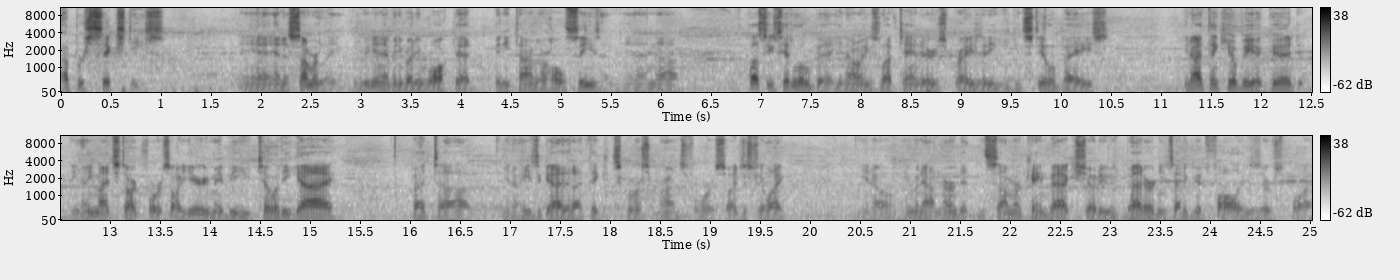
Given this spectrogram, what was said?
upper 60s, and in a summer league we didn't have anybody walk that many times our whole season, and uh, plus he's hit a little bit. You know he's left-handed. He sprays it. He, he can steal a base you know, I think he'll be a good, you know, he might start for us all year. He may be a utility guy, but, uh, you know, he's a guy that I think could score some runs for us. So I just feel like, you know, he went out and earned it in the summer, came back, showed he was better, and he's had a good fall. He deserves to play.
